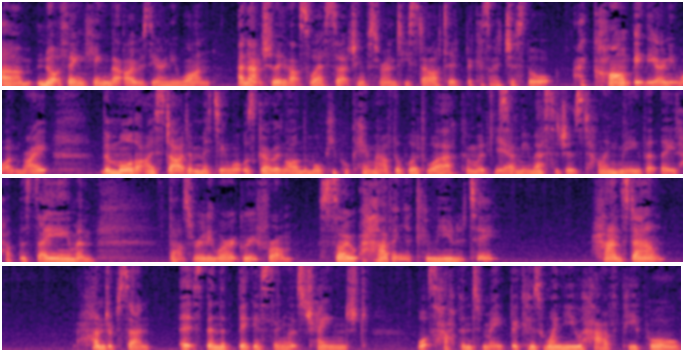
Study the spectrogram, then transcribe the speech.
um, not thinking that I was the only one. And actually, that's where Searching for Serenity started because I just thought, I can't be the only one, right? The more that I started admitting what was going on, the more people came out of the woodwork and would Yeah. send me messages telling me that they'd had the same. And that's really where it grew from. So, having a community, hands down, 100%, it's been the biggest thing that's changed what's happened to me because when you have people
